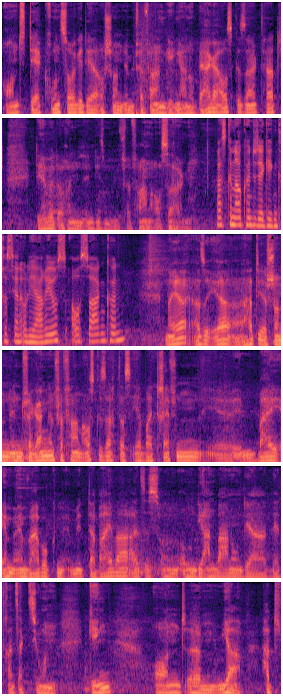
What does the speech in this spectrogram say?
Und der Kronzeuge, der auch schon im Verfahren gegen Hanno Berger ausgesagt hat, der wird auch in, in diesem Verfahren aussagen. Was genau könnte der gegen Christian Oliarius aussagen können? Naja, also er hat ja schon in vergangenen Verfahren ausgesagt, dass er bei Treffen äh, bei MM Warburg mit dabei war, als es um, um die Anbahnung der, der Transaktionen ging. Und ähm, ja, hat,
